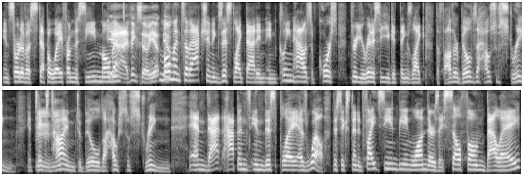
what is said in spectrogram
in sort of a step away from the scene moment? Yeah, I think so. Yep. yep. Moments of action exist like that in, in Clean House. Of course, through Eurydice, you get things like the father builds a house of string. It takes mm-hmm. time to build a house of string. And that happens in this play as well. This extended fight scene being one, there's a cell phone ballet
